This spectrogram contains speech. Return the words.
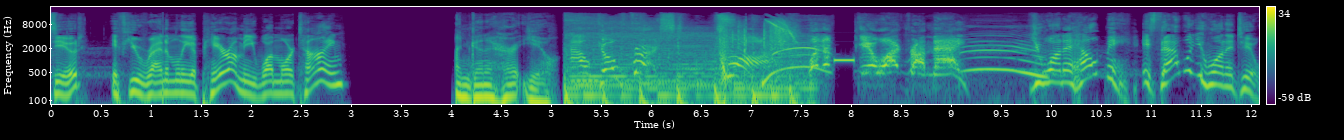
Dude, if you randomly appear on me one more time, I'm gonna hurt you. I'll go first! Draw! What the f do you want from me? You wanna help me? Is that what you wanna do?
